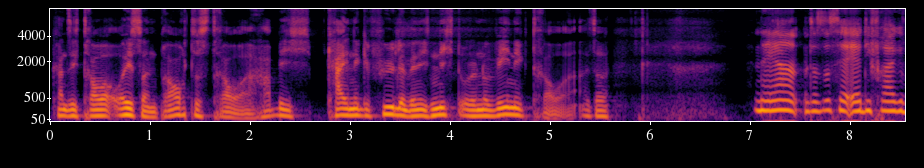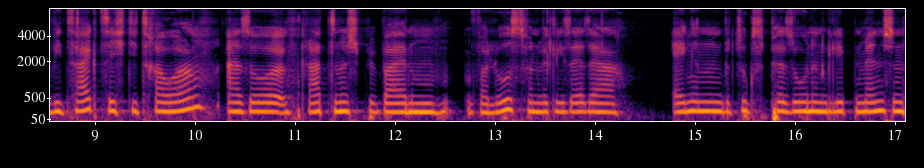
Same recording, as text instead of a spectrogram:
kann sich Trauer äußern? Braucht es Trauer? Habe ich keine Gefühle, wenn ich nicht oder nur wenig Trauer? Also Naja, das ist ja eher die Frage, wie zeigt sich die Trauer? Also gerade zum Beispiel bei einem Verlust von wirklich sehr, sehr engen Bezugspersonen, geliebten Menschen,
